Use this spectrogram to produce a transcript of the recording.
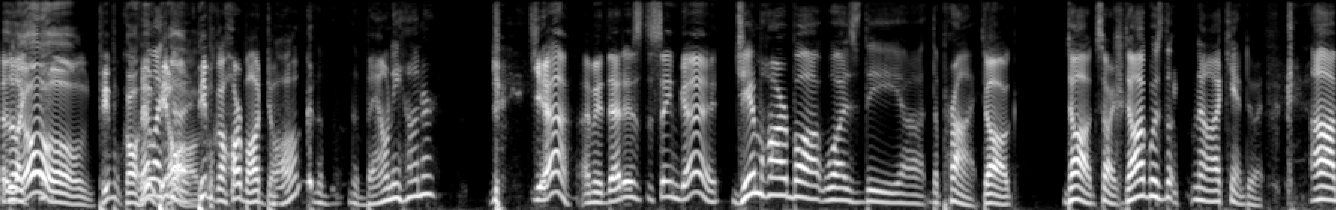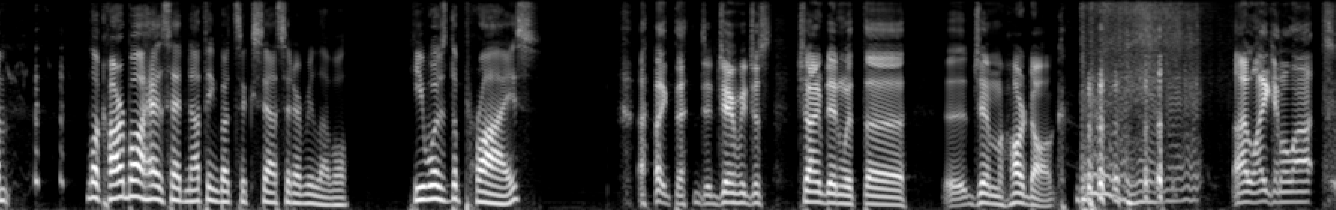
I They're like, oh, people call him like Dog. People call Harbaugh Dog. The the bounty hunter. Yeah, I mean that is the same guy. Jim Harbaugh was the uh, the prize. Dog. Dog, sorry. Dog was the no, I can't do it. Um look, Harbaugh has had nothing but success at every level. He was the prize. I like that. Jeremy just chimed in with uh, uh, Jim Hardog. I like it a lot.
